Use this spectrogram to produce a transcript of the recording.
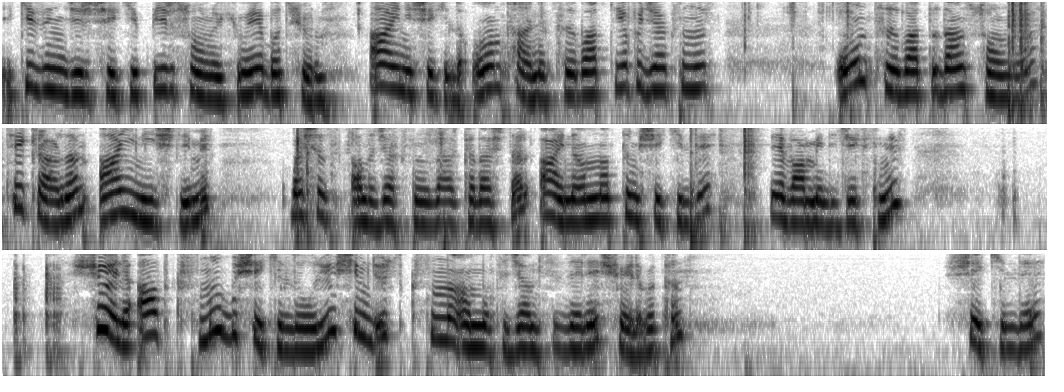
2 zincir çekip bir sonraki yuvaya batıyorum. Aynı şekilde 10 tane tığ battı yapacaksınız. 10 tığ battıdan sonra tekrardan aynı işlemi başa alacaksınız arkadaşlar. Aynı anlattığım şekilde devam edeceksiniz. Şöyle alt kısmı bu şekilde oluyor. Şimdi üst kısmını anlatacağım sizlere. Şöyle bakın. Şu şekilde.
